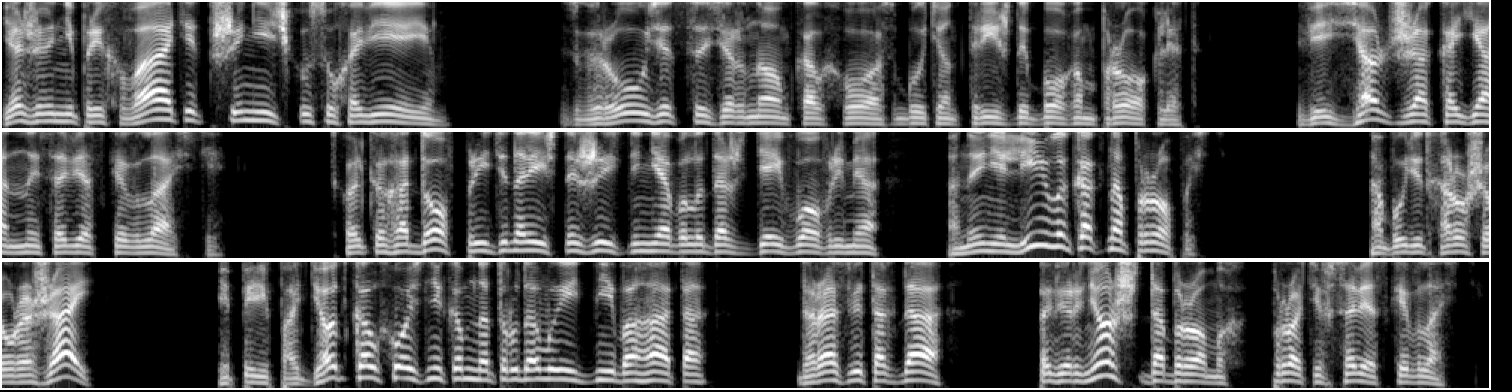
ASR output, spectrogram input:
ежели не прихватит пшеничку суховеем. Сгрузится зерном колхоз, будь он трижды богом проклят. Везет же окаянной советской власти. Сколько годов при единоличной жизни не было дождей вовремя, а ныне лило, как на пропасть. А будет хороший урожай, и перепадет колхозникам на трудовые дни богато. Да разве тогда повернешь добром их против советской власти?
